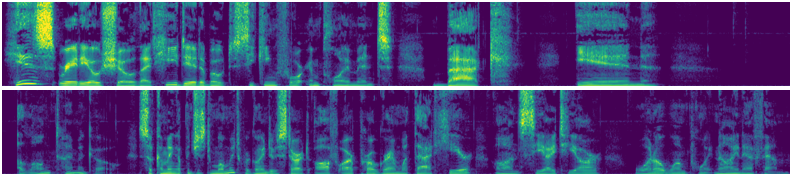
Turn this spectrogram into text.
his radio show that he did about seeking for employment back in a long time ago. So, coming up in just a moment, we're going to start off our program with that here on CITR 101.9 FM.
